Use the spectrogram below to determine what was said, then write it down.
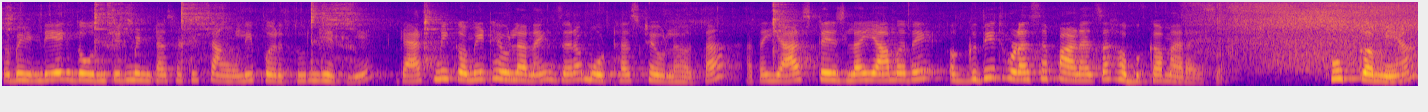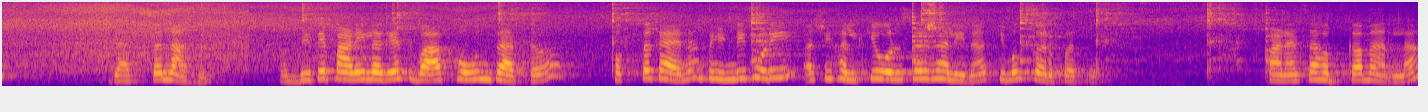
तर भेंडी एक दोन तीन मिनटासाठी चांगली परतून घेतली आहे गॅस मी कमी ठेवला नाही जरा मोठाच ठेवला होता. आता या स्टेजला यामध्ये अगदी थोडासा पाण्याचा हबका मारायचा खूप कमी आहे जास्त नाही. अगदी ते पाणी लगेच वाफ होऊन जातं. फक्त काय ना भेंडी थोडी अशी हलकी ओलसर झाली ना की मग करपत नाही. पाण्याचा हबका मारला.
